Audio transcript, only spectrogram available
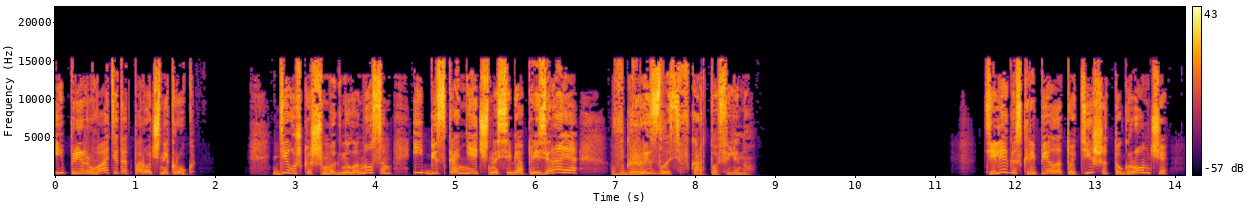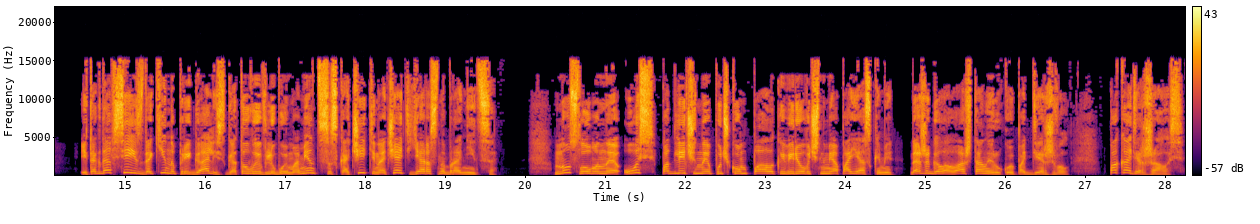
и прервать этот порочный круг. Девушка шмыгнула носом и бесконечно себя презирая вгрызлась в картофелину. Телега скрипела то тише то громче и тогда все издаки напрягались готовые в любой момент соскочить и начать яростно брониться. Но сломанная ось подлеченная пучком палок и веревочными опоясками даже голова штаны рукой поддерживал пока держалась.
